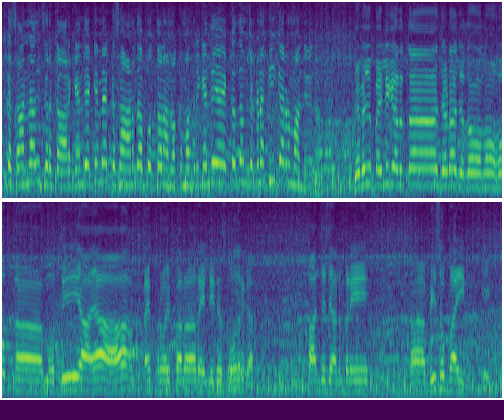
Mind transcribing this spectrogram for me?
ਕਿਸਾਨਾਂ ਦੀ ਸਰਕਾਰ ਕਹਿੰਦੇ ਆ ਕਿ ਮੈਂ ਕਿਸਾਨ ਦਾ ਪੁੱਤਰ ਹਾਂ ਮੁੱਖ ਮੰਤਰੀ ਕਹਿੰਦੇ ਆ ਇੱਕਦਮ ਚੱਕਣਾ ਕੀ ਕਾਰਨ ਮੰਨਦੇ ਹੋ ਇਹਦਾ? ਦੇਖੋ ਜੀ ਪਹਿਲੀ ਗੱਲ ਤਾਂ ਜਿਹੜਾ ਜਦੋਂ ਉਦੋਂ ਉਹ ਮੋਦੀ ਆਇਆ ਫਿਰੋਜ਼ਪੁਰ ਰੈਲੀ ਨੂੰ ਸੰਬੋਧਨ ਕਰ 5 ਜਨਵਰੀ ਅ, 2022 ਨੂੰ।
